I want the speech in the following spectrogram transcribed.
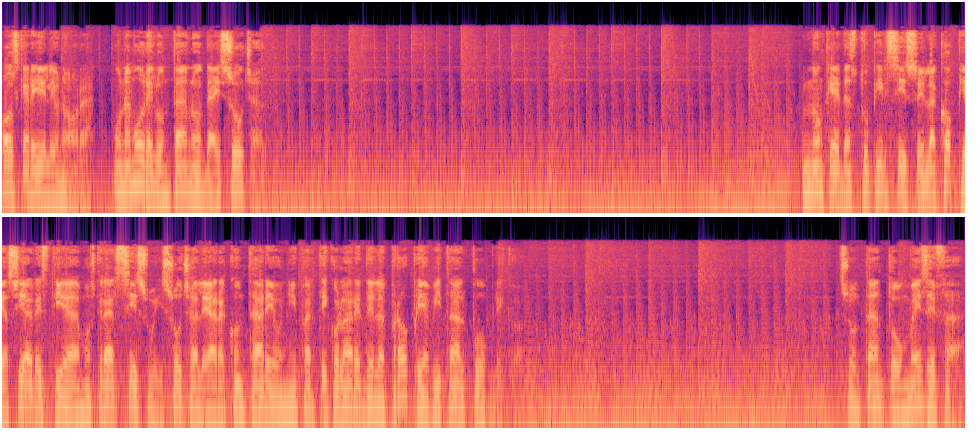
Oscar e Eleonora, un amore lontano dai social. Non che da stupirsi se la coppia sia restia a mostrarsi sui social e a raccontare ogni particolare della propria vita al pubblico. Soltanto un mese fa,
